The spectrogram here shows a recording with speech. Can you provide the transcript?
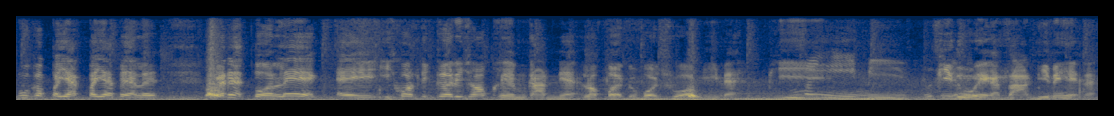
พูดก็ประหยัดประหยัดประหยัดเลยแม้แต่ตัวเลขไออีโคติงเกอร์ที่ชอบเคลมกันเนี่ยเราเปิดดูโบรชัวร์มีไหม P พี่ไม่มีรู้สึกพี่ดูเอกสารพี่ไม่เห็นนะ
